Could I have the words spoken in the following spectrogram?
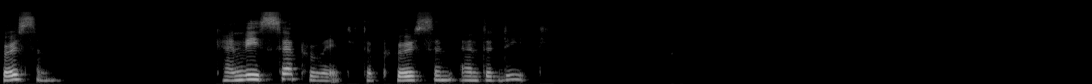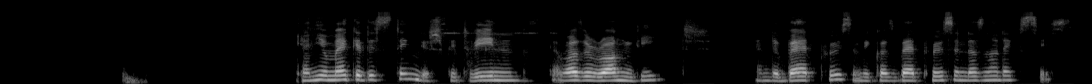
person. Can we separate the person and the deed? Can you make a distinguish between there was a wrong deed and a bad person because bad person does not exist.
